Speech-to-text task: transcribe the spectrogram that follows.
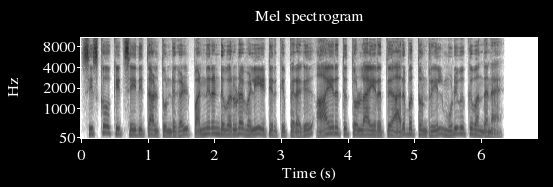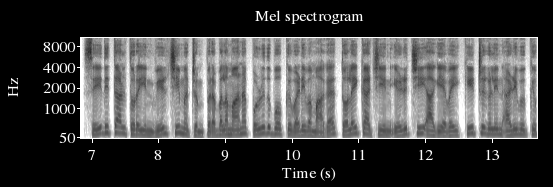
சிஸ்கோ கிட் செய்தித்தாள் துண்டுகள் பன்னிரண்டு வருட வெளியீட்டிற்குப் பிறகு ஆயிரத்து தொள்ளாயிரத்து அறுபத்தொன்றில் முடிவுக்கு வந்தன. செய்தித்தாள் துறையின் வீழ்ச்சி மற்றும் பிரபலமான பொழுதுபோக்கு வடிவமாக தொலைக்காட்சியின் எழுச்சி ஆகியவை கீற்றுகளின் அழிவுக்கு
